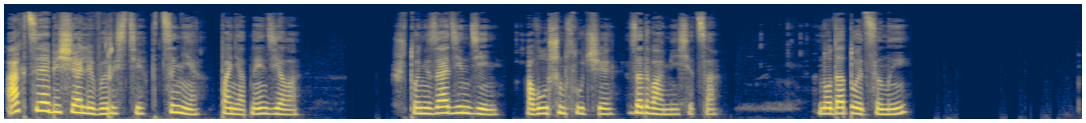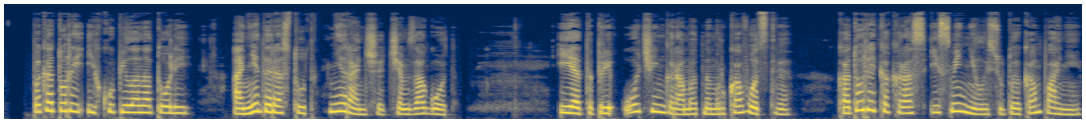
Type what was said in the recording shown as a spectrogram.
Акции обещали вырасти в цене, понятное дело, что не за один день, а в лучшем случае за два месяца. Но до той цены, по которой их купил Анатолий, они дорастут не раньше, чем за год. И это при очень грамотном руководстве, которое как раз и сменилось у той компании.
